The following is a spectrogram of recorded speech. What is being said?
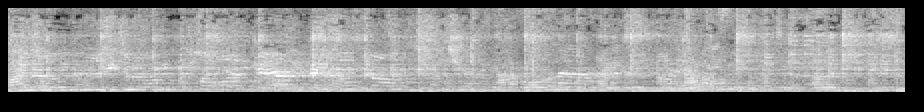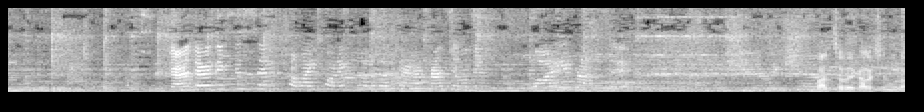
much যারা যারা দেখতেছেন সবাইকে অনেক ভালোবাসা আর আমরা আছি আমাদের ওয়ারি ব্রাঞ্চে বাচ্চাদের কালেকশনগুলো।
